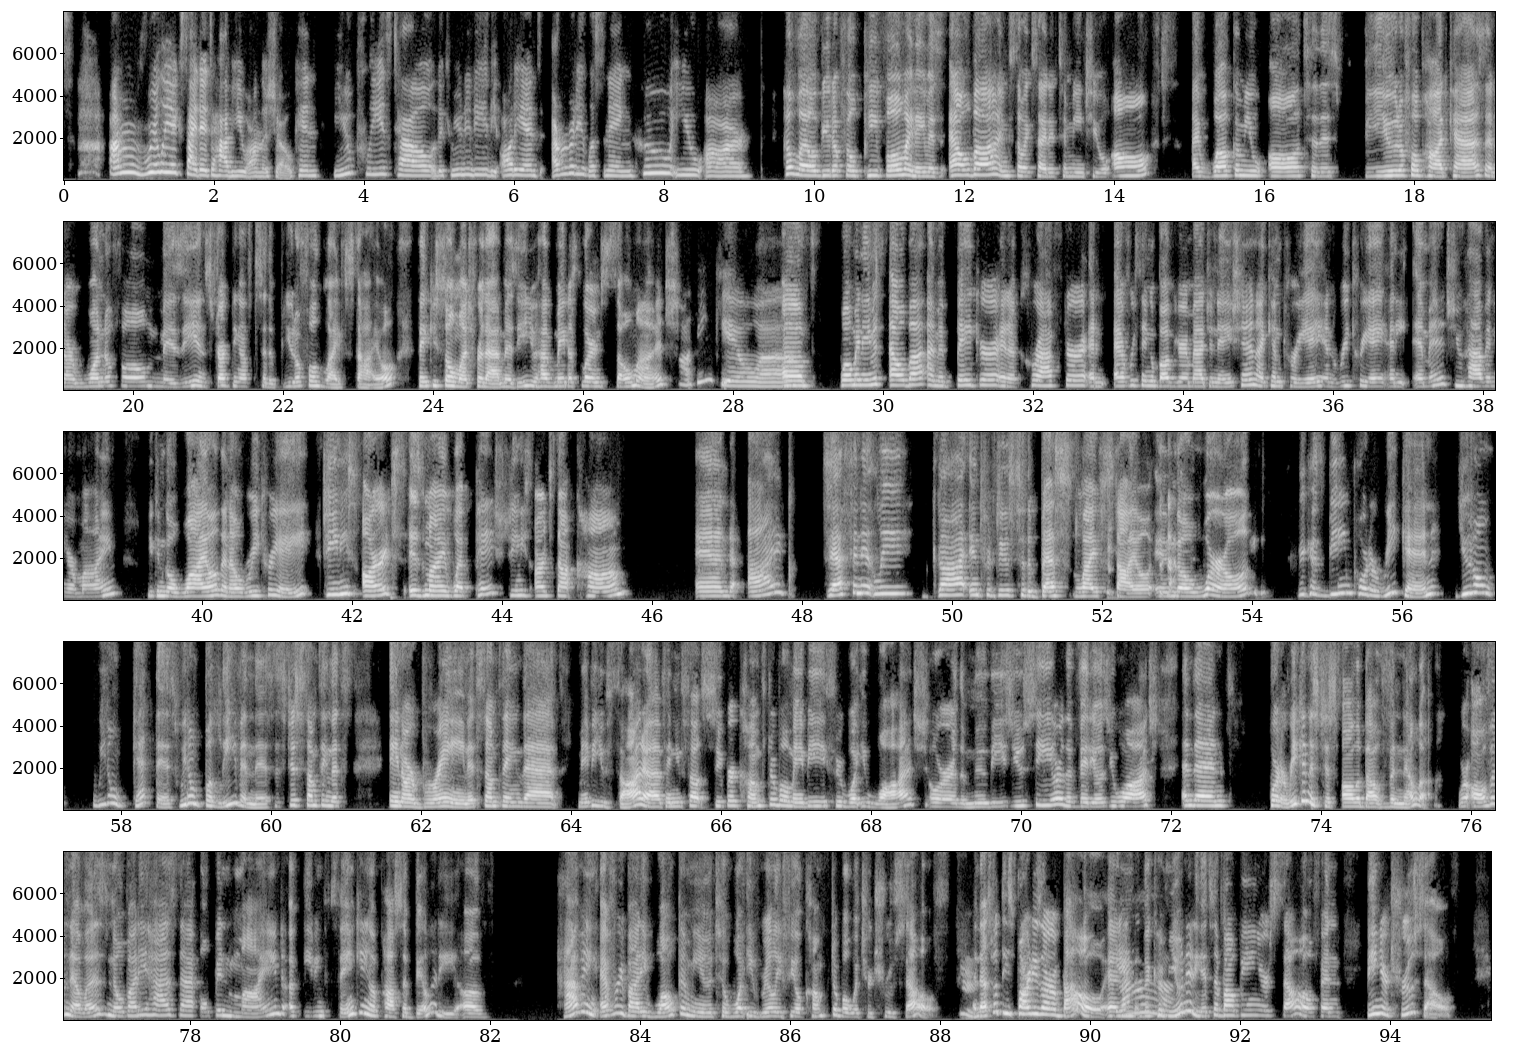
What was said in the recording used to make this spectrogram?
I'm really excited to have you on the show. Can you please tell the community, the audience, everybody listening who you are? Hello, beautiful people. My name is Elba. I'm so excited to meet you all. I welcome you all to this beautiful podcast and our wonderful Mizzy instructing us to the beautiful lifestyle. Thank you so much for that, Mizzy. You have made us learn so much. Oh, thank you. Uh... Um, well, my name is Elba. I'm a baker and a crafter and everything above your imagination. I can create and recreate any image you have in your mind. You can go wild and I'll recreate. Gyni's Arts is my webpage, gynisarts.com. And I definitely got introduced to the best lifestyle in the world because being Puerto Rican, you don't, we don't get this. We don't believe in this. It's just something that's in our brain. It's something that maybe you thought of and you felt super comfortable maybe through what you watch or the movies you see or the videos you watch and then Puerto Rican is just all about vanilla we're all vanillas nobody has that open mind of even thinking of possibility of having everybody welcome you to what you really feel comfortable with your true self. Hmm. And that's what these parties are about. And yeah. the community, it's about being yourself and being your true self.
